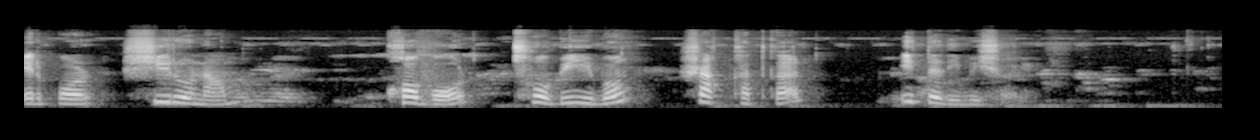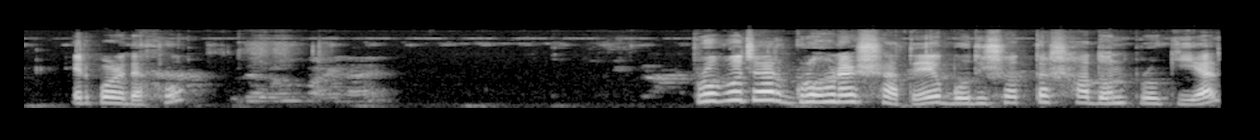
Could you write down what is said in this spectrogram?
এরপর শিরোনাম, খবর, ছবি এবং সাক্ষাৎকার ইত্যাদি বিষয়। এরপরে দেখো, প্রবচার গ্রহণের সাথে বোধিসত্ত্বা সাধন প্রক্রিয়ার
